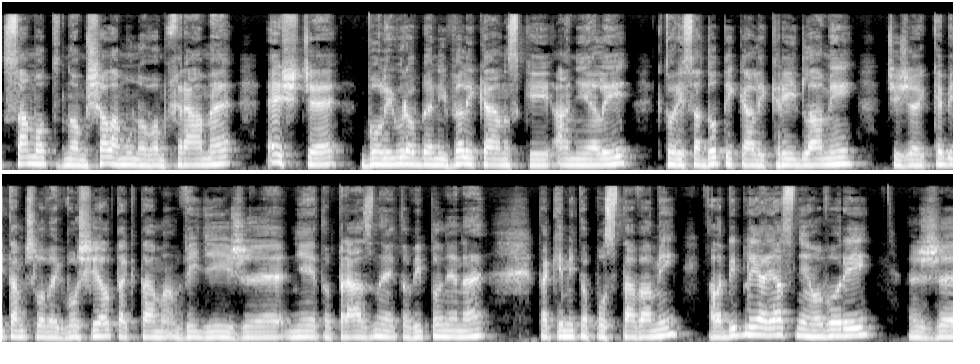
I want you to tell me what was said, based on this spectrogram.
samotnom Šalamúnovom chráme ešte boli urobení velikánsky anieli, ktorí sa dotýkali krídlami, čiže keby tam človek vošiel, tak tam vidí, že nie je to prázdne, je to vyplnené takýmito postavami. Ale Biblia jasne hovorí, že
